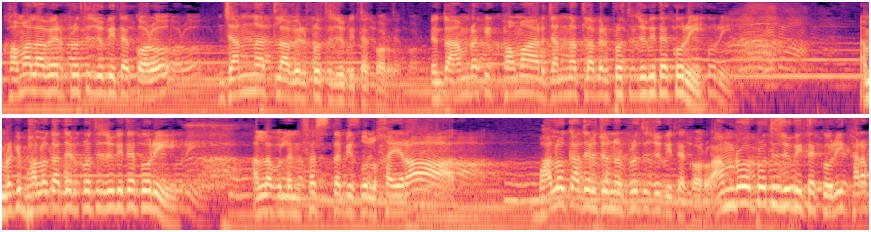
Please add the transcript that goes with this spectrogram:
ক্ষমা লাভের প্রতিযোগিতা করো, জান্নাত লাভের প্রতিযোগিতা করো। কিন্তু আমরা কি ক্ষমা আর জান্নাত লাভের প্রতিযোগিতা করি? আমরা কি ভালো কাজের প্রতিযোগিতা করি? আল্লাহ বললেন ভালো কাজের জন্য প্রতিযোগিতা করো। আমরাও প্রতিযোগিতা করি খারাপ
